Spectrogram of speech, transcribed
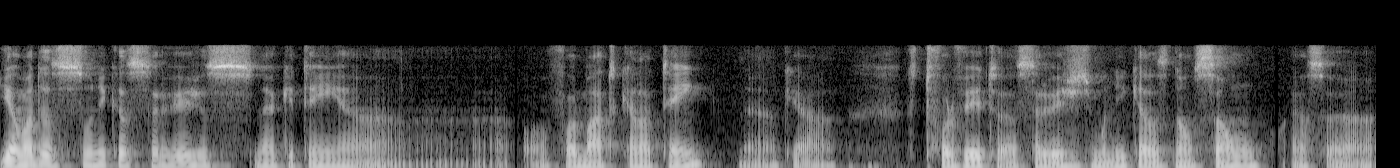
E é uma das únicas cervejas né, que tem a, o formato que ela tem, né, que é a, se tu for ver as cervejas de Munique, elas não são essa,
